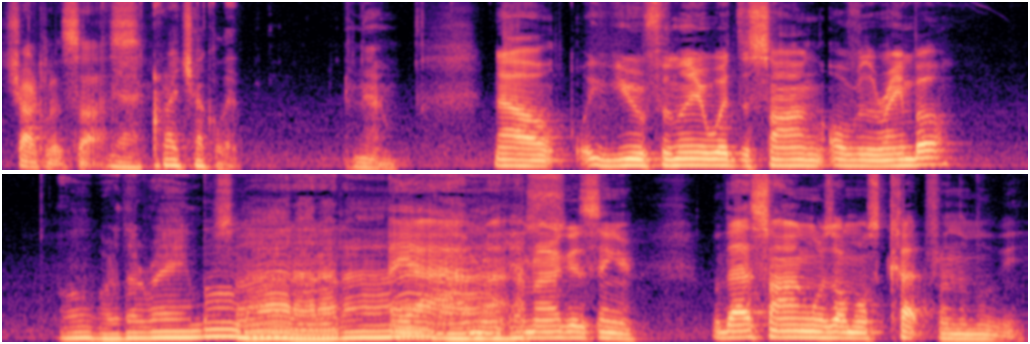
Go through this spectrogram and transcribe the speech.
Chocolate sauce. Yeah, cry chocolate. No. Now, you're familiar with the song "Over the Rainbow"? Over the rainbow. la, da, da, da, Yeah, I'm not. I'm not a good singer. That song was almost cut from the movie,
